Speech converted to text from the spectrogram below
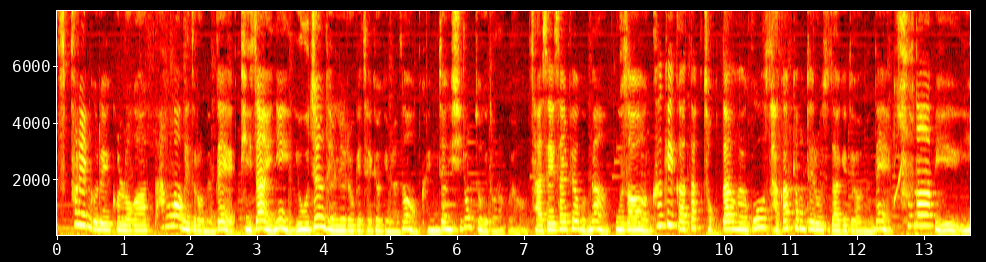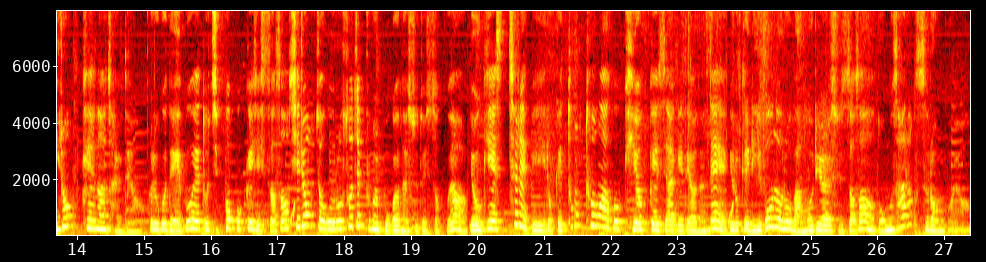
스프링 그레이 컬러가 딱 마음에 들었는데 디자인이 요즘 델리룩의 제격이면서 굉장히 실용적이더라고요. 자세히 살펴보면 우선 크기가 딱 적당하고 사각 형태로 제작이 되었는데 수납이 이렇게나 잘 돼요. 그리고 내부에 또 지퍼 포켓이 있어서 실용적으로 소지품을 보관할 수도 있었고요. 여기에 스트랩이 이렇게 통통하고 귀엽게 제작이 되었는데 이렇게 리본 으로 마무리할 수 있어서 너무 사랑스러운 거예요.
